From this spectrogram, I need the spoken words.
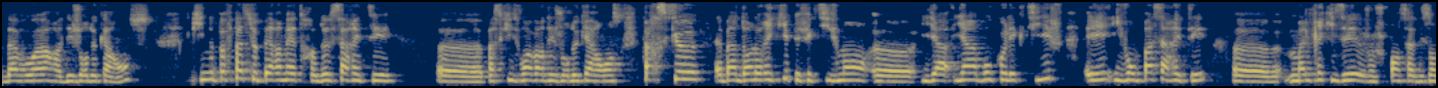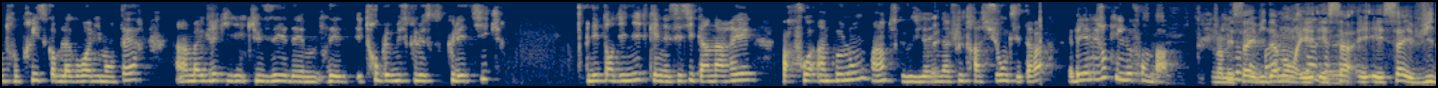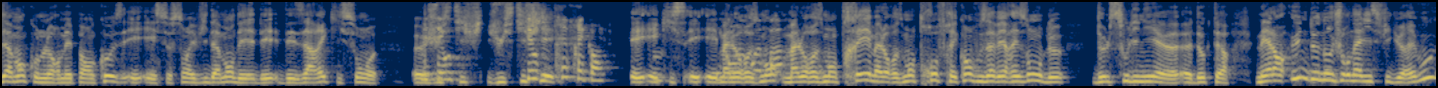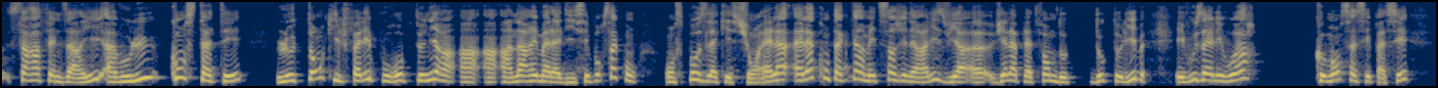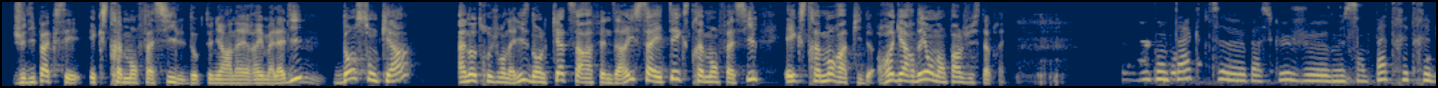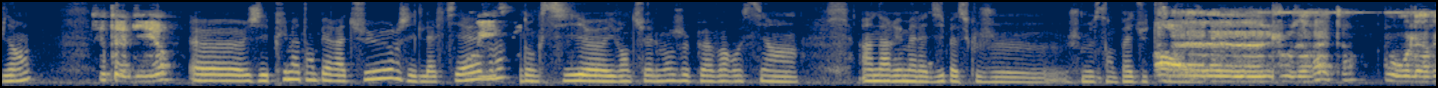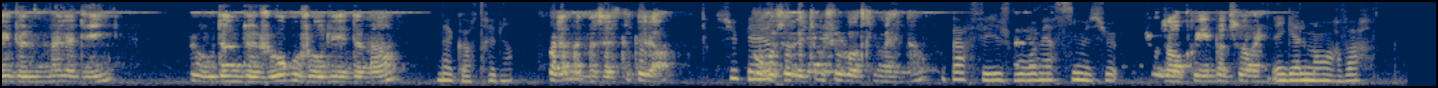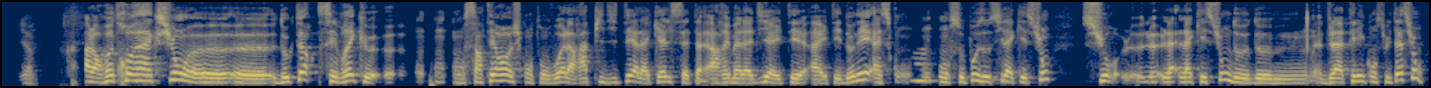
d'avoir des jours de carence, qui ne peuvent pas se permettre de s'arrêter euh, parce qu'ils vont avoir des jours de carence, parce que eh ben, dans leur équipe, effectivement, euh, il y, a, un bon collectif et ils vont pas s'arrêter, euh, malgré qu'ils aient, je pense à des entreprises comme l'agroalimentaire, hein, malgré qu'ils aient des, troubles musculo-squelettiques des tendinites qui nécessitent un arrêt parfois un peu long, hein, parce que vous avez une infiltration, etc. Eh bien, il y a des gens qui ne le font pas. Non, mais ça, évidemment, et, ça, et, ça, évidemment, qu'on ne le remet pas en cause, et, ce sont évidemment des, des arrêts qui sont justifié. très fréquent. Et, qui, et, malheureusement, malheureusement très, malheureusement trop fréquent. Vous avez raison de, de le souligner, docteur. Mais alors, une de nos journalistes, figurez-vous, Sarah Fenzari, a voulu constater le temps qu'il fallait pour obtenir un, arrêt maladie. C'est pour ça qu'on se pose la question. Elle a, elle a, contacté un médecin généraliste via, euh, via la plateforme Doctolib et vous allez voir comment ça s'est passé. Je ne dis pas que c'est extrêmement facile d'obtenir un arrêt maladie. Hmm. Dans son cas, à notre journaliste, dans le cas de Sarah Fenzari, ça a été extrêmement facile et extrêmement rapide. Regardez, on en parle juste après. Je vous contacte euh, parce que je me sens pas très très bien. C'est-à-dire euh, J'ai pris ma température, j'ai de la fièvre. Donc si euh, éventuellement je peux avoir aussi un, arrêt maladie parce que je ne me sens pas du tout. Euh, je vous arrête. Hein. Pour l'arrêt de maladie, je vous donne deux jours, aujourd'hui et demain. D'accord, très bien. Voilà, mademoiselle, tout est là. Super. Vous recevez tout sur votre email. Hein. Parfait, je vous remercie, monsieur. Je vous en prie, bonne soirée. Également, au revoir. Alors votre réaction, euh, euh, docteur, c'est vrai que euh, on, s'interroge quand on voit la rapidité à laquelle cet arrêt maladie a été a été donné. Est-ce qu'on se pose aussi la question sur la, question de, de, la téléconsultation?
